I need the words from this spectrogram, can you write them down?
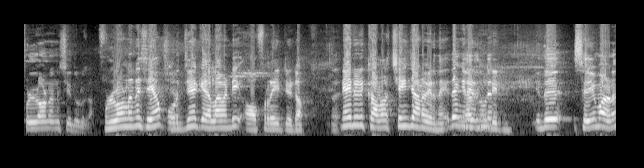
ഫുൾ ലോൺ തന്നെ ചെയ്ത് കൊടുക്കാം. ഫുൾ ലോൺ തന്നെ ചെയ്യാം. ഒറിജിനൽ കേരള വണ്ടി ഓഫർ റേറ്റ് കിട്ടും ഞാനൊരു കളർ ചേഞ്ച് ആണ് വരുന്നത്. ഇത് എങ്ങനെയായിരുന്നു ഇത് സെയിം ആണ്.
